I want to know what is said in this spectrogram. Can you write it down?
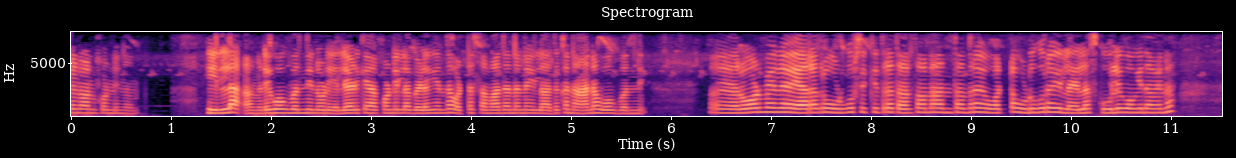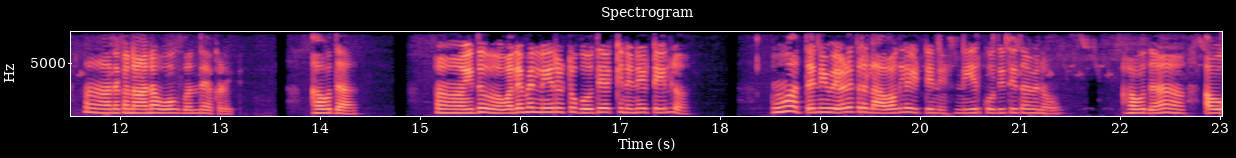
ಹೋಗಿದ್ರೇನೋ ಅನ್ಕೊಂಡೆ ನಾನು. ಇಲ್ಲ, ಅಂಗಡಿಗೆ ಹೋಗಿ ಬಂದು ನೋಡಿ. ಎಲ್ಲ ಅಡಿಕೆ ಹಾಕೊಂಡಿಲ್ಲ, ಬೆಳಗ್ಗೆಯಿಂದ ಒಟ್ಟ ಸಮಾಧಾನನೇ ಇಲ್ಲ. ಅದಕ್ಕೆ ನಾನೇ ಹೋಗಿ ಬಂದು ರೋಡ್ ಮೇಲೆ ಯಾರಾದರೂ ಹುಡುಗರು ಸಿಕ್ಕಿದ್ರೆ ತರ್ಸೋಣ ಅಂತಂದರೆ ಒಟ್ಟ ಹುಡುಗರೇ ಇಲ್ಲ. ಎಲ್ಲ ಸ್ಕೂಲಿಗೆ ಹೋಗಿದಾವೇನೋ? ಅದಕ್ಕೆ ನಾನೇ ಹೋಗಿ ಬಂದೆ ಆ ಕಡೆ. ಹೌದಾ? ಇದು ಒಲೆ ಮೇಲೆ ನೀರಿಟ್ಟು ಗೋಧಿ ಹಾಕಿ ನೆನೆ ಇಟ್ಟೆ ಇಲ್ಲ? ಹ್ಞೂ ಅತ್ತೆ, ನೀವು ಹೇಳಿದ್ರಲ್ಲ, ಆವಾಗಲೇ ಇಟ್ಟೀನಿ. ನೀರು ಕುದೀತಿದ್ದಾವೆ ನಾವು. ಹೌದಾ? ಅವು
